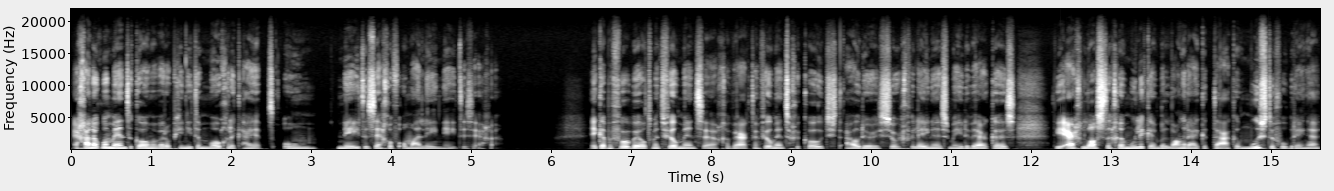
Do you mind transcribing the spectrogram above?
Er gaan ook momenten komen waarop je niet de mogelijkheid hebt om nee te zeggen of om alleen nee te zeggen. Ik heb bijvoorbeeld met veel mensen gewerkt en veel mensen gecoacht, ouders, zorgverleners, medewerkers, die erg lastige, moeilijke en belangrijke taken moesten volbrengen,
